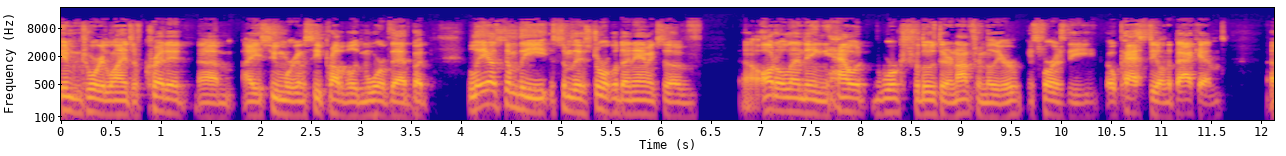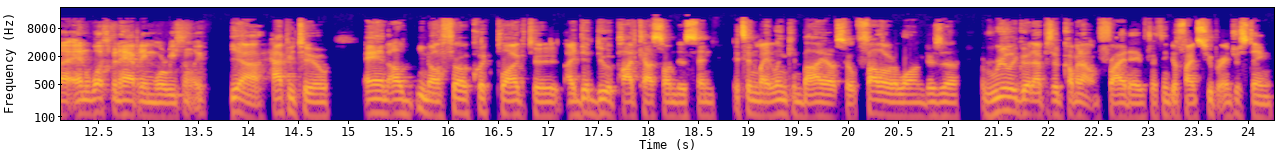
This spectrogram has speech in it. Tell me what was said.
inventory lines of credit. Um, I assume we're going to see probably more of that. But lay out some of the some of the historical dynamics of uh, auto lending, how it works for those that are not familiar, as far as the opacity on the back end, uh, and what's been happening more recently. Yeah, happy to. And I'll, you know, I'll throw a quick plug to, I did do a podcast on this and it's in my link in bio. So follow it along. There's a really good episode coming out on Friday, which I think you'll find super interesting.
